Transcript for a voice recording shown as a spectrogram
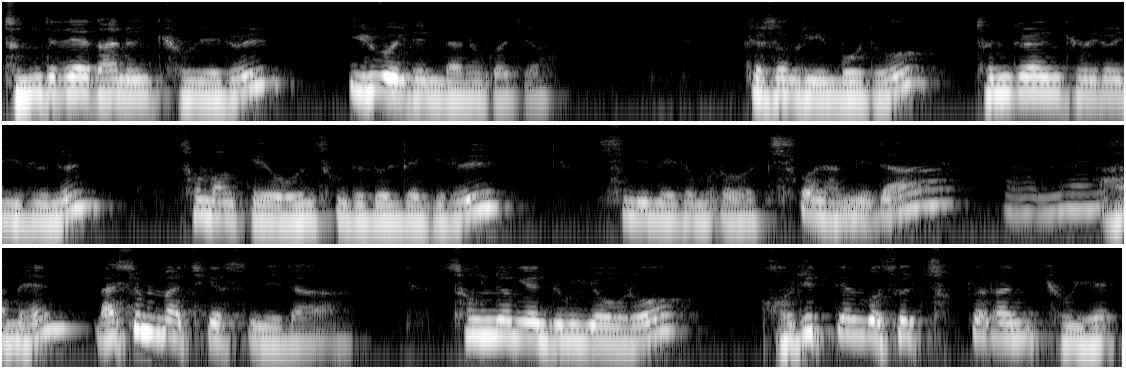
든든해 가는 교회를 이루어야 된다는 거죠. 그래서 우리 모두 든든한 교회를 이루는 소망교회 온 성도들 되기를 주님의 이름으로 축원합니다. 아멘. 아멘. 말씀을 마치겠습니다. 성령의 능력으로 거짓된 것을 척결한 교회.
